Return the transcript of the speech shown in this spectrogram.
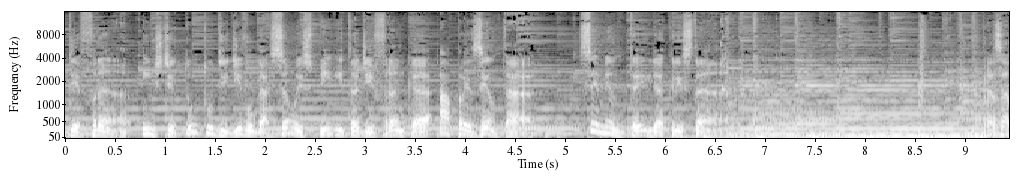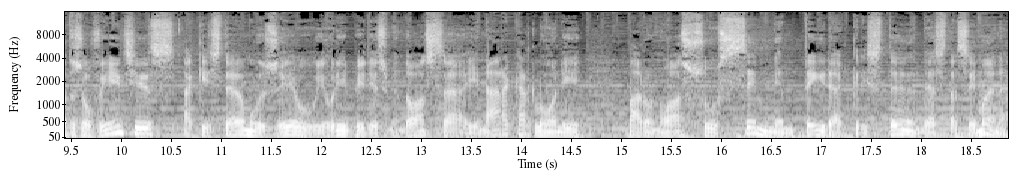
Idefran, Instituto de Divulgação Espírita de Franca, apresenta Sementeira Cristã. Prezados ouvintes, aqui estamos eu, Eurípides Mendonça e Nara Carlone para o nosso Sementeira Cristã desta semana.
